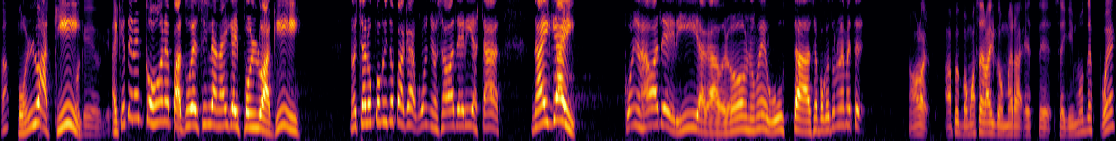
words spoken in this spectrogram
ah, Ponlo aquí. ok, ok. Hay que tener cojones para tú decirle a Nike y ponlo aquí. No echarlo un poquito para acá. Coño, esa batería está. Nike, coño, esa batería, cabrón, no me gusta. O sea, ¿por qué tú no le metes? No, la- ah, pues vamos a hacer algo. Mira, este, seguimos después.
